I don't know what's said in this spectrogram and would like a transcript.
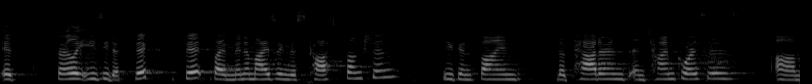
it's fairly easy to fit, fit by minimizing this cost function. You can find the patterns and time courses um,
